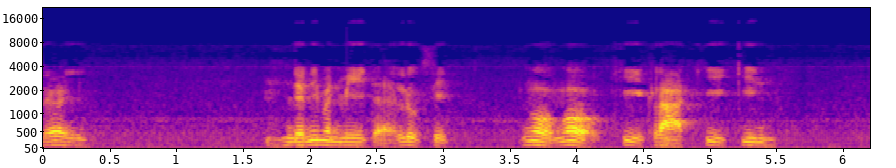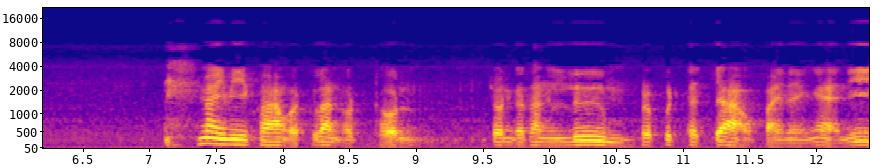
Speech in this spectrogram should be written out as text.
เลย เดี๋ยวนี้มันมีแต่ลูกศิษย์โง่โง่ขี้คลาดขี้กิน ไม่มีความอดกลั้นอดทน จนกระทั่งลืมพระพุทธเจ้าไปในแง่นี้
